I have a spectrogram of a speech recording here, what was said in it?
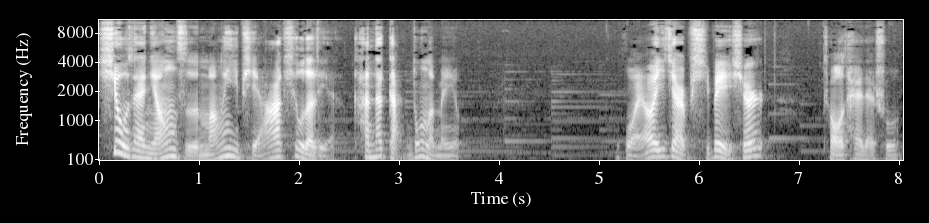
秀才娘子忙一瞥阿 Q 的脸，看他感动了没有。我要一件皮背心儿。赵太太说。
